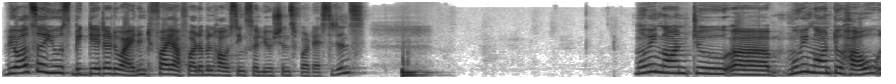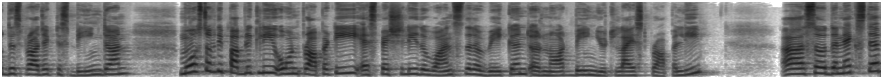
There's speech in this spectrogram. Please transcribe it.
we also use big data to identify affordable housing solutions for residents. Moving on to uh, moving on to how this project is being done. Most of the publicly owned property, especially the ones that are vacant, are not being utilized properly. Uh, so the next step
